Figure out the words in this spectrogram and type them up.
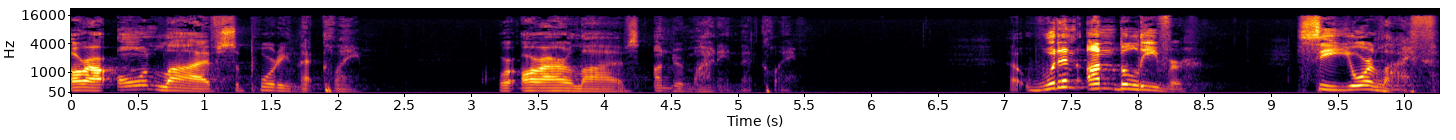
Are our own lives supporting that claim? Or are our lives undermining that claim? Uh, would an unbeliever see your life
